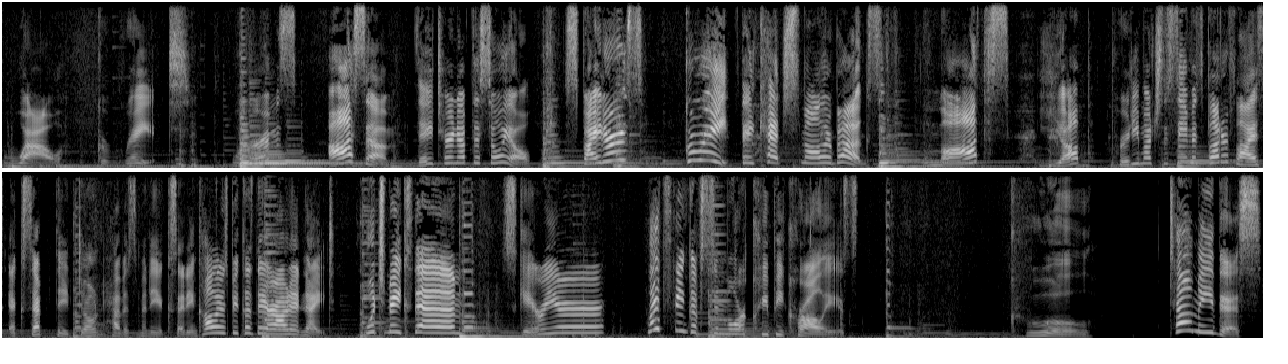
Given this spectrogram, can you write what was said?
Wow, great. Worms? Awesome. They turn up the soil. Spiders? Great. They catch smaller bugs. Moths? Yup. Pretty much the same as butterflies, except they don't have as many exciting colors because they are out at night, which makes them scarier. Let's think of some more creepy crawlies. Cool. Tell me this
